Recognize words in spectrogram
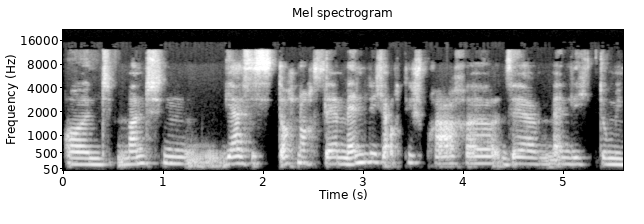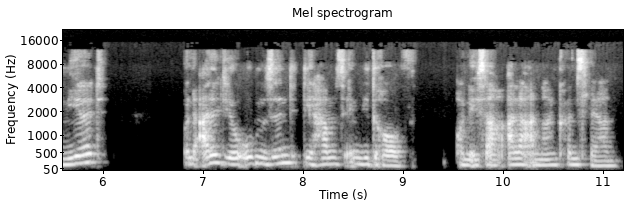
Und manchen, ja, es ist doch noch sehr männlich, auch die Sprache, sehr männlich dominiert. Und alle, die hier oben sind, die haben es irgendwie drauf. Und ich sage, alle anderen können es lernen.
